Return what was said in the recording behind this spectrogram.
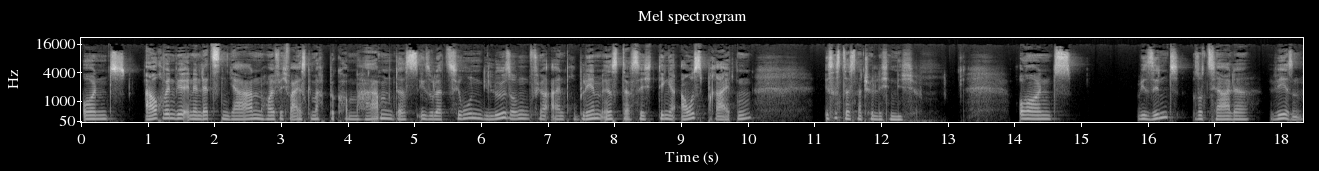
Und auch wenn wir in den letzten Jahren häufig weisgemacht bekommen haben, dass Isolation die Lösung für ein Problem ist, dass sich Dinge ausbreiten, ist es das natürlich nicht. Und wir sind soziale Wesen.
